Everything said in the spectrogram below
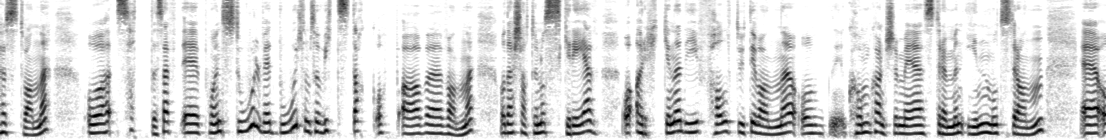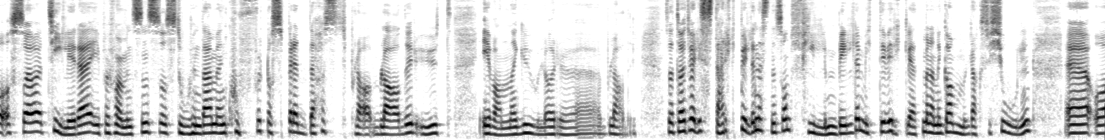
høstvannet, og satte seg eh, på en stol ved et bord som så vidt stakk opp av eh, vannet. Og der satt hun og skrev, og arkene de falt ut i vannet og kom kanskje med strømmen inn mot stranden. Eh, og også tidligere i performancen så sto hun der med en koffert og spredde høstblader ut i vannet. Gule og røde blader. Så dette var et veldig sterkt bilde, nesten et sånt filmbilde midt i virkeligheten med denne gammeldagse kjolen. Og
